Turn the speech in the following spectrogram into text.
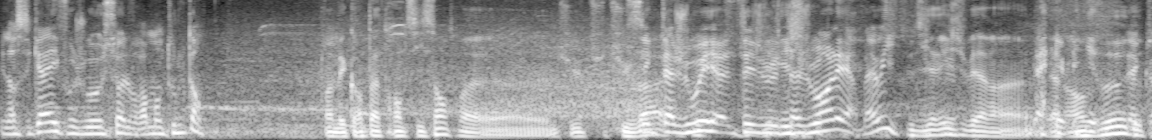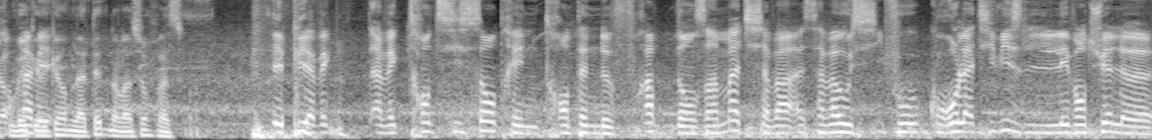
Mais dans ces cas-là, il faut jouer au sol vraiment tout le temps. Mais quand tu as 36 centres, euh, tu, tu, tu C'est que t'as joué, tu- t'as tu joué, t'as en l'air. Bah oui. Tu te diriges vers un, Bah vers un vœu de trouver Ah, quelqu'un de la tête dans la surface. Et puis avec, avec 36 centres et une trentaine de frappes dans un match, ça va, ça va aussi. Il faut qu'on relativise l'éventuelle euh,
